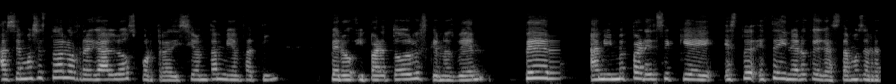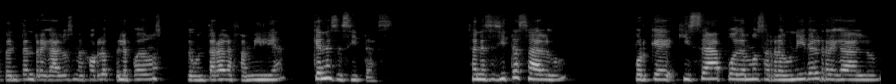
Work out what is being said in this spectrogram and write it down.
hacemos esto de los regalos por tradición también, Fati, pero y para todos los que nos ven, pero a mí me parece que este, este dinero que gastamos de repente en regalos, mejor le podemos preguntar a la familia, ¿qué necesitas? O sea, ¿necesitas algo? Porque quizá podemos reunir el regalo,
